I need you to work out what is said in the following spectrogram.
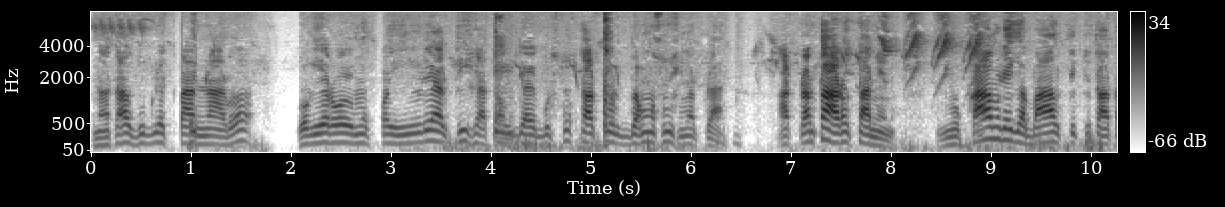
నా తావు దుడ్లు ఎత్తుకున్నాడు ఒక ఇరవై ముప్పై ఈడియాలు తీసేస్తాను ఇప్పుడు చూస్తా చూడు దొంగ చూసినట్ల. అట్లంతా అడుగుతా నేను. నువ్వు కామెడీగా బాగా తిట్టు తాత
